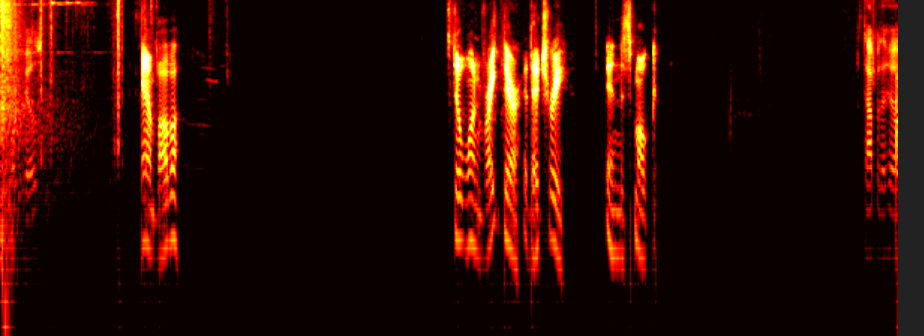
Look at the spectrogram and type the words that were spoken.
Four kills. Damn, Baba. Still one right there at that tree in the smoke. Top of the hill.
